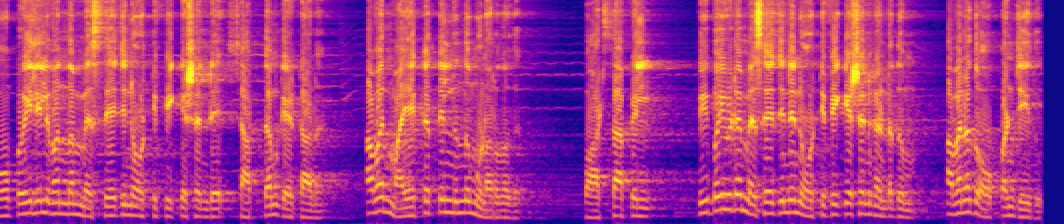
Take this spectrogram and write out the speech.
മൊബൈലിൽ വന്ന മെസ്സേജ് നോട്ടിഫിക്കേഷന്റെ ശബ്ദം കേട്ടാണ് അവൻ മയക്കത്തിൽ നിന്നും ഉണർന്നത്. വാട്സാപ്പിൽ വിബയുടെ മെസ്സേജിന്റെ നോട്ടിഫിക്കേഷൻ കണ്ടതും അവനത് ഓപ്പൺ ചെയ്തു.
